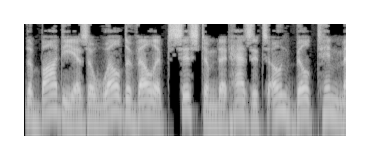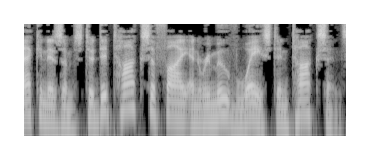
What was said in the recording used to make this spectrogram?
The body is a well-developed system that has its own built-in mechanisms to detoxify and remove waste and toxins."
